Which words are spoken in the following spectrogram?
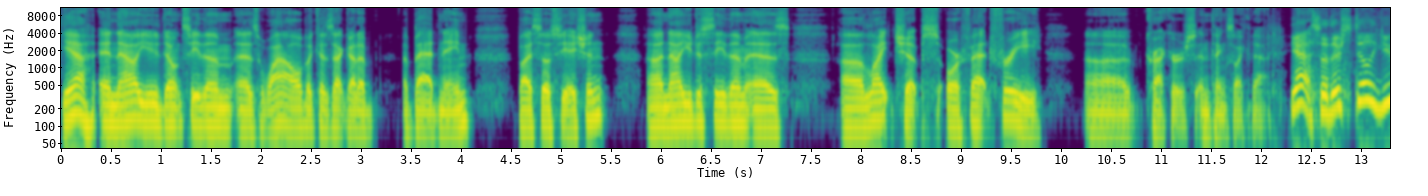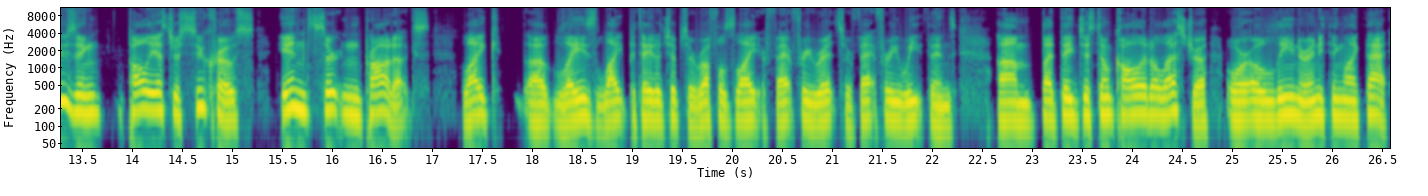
Yeah, and now you don't see them as Wow because that got a, a bad name by association. Uh, now you just see them as uh, light chips or fat free uh, crackers and things like that. Yeah, so they're still using polyester sucrose in certain products like uh, Lay's light potato chips or Ruffles light or fat free Ritz or fat free wheat thins, um, but they just don't call it Olestra or Olean or anything like that.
